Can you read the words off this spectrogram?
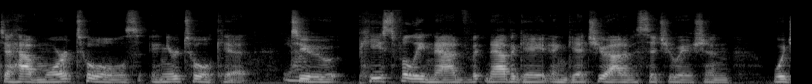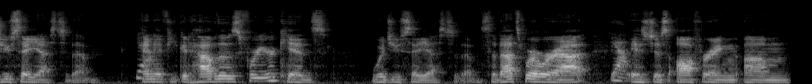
to have more tools in your toolkit Yeah. to peacefully nav- navigate and get you out of a situation, would you say yes to them? Yeah. And if you could have those for your kids, would you say yes to them? So that's where we're at. Yeah. Is just offering um,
